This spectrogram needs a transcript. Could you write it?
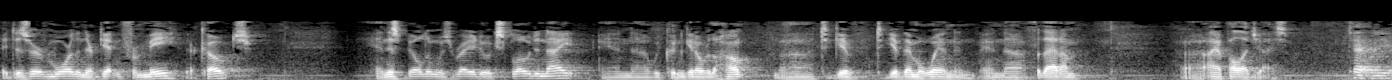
They deserve more than they're getting from me, their coach. And this building was ready to explode tonight, and uh, we couldn't get over the hump uh, to give to give them a win. And, and uh, for that, I'm uh, I apologize. Tad, will you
